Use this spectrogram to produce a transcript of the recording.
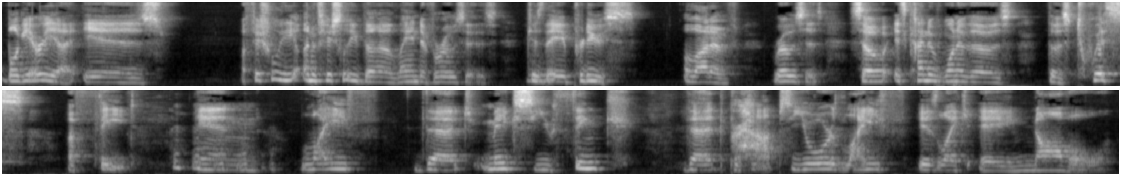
Bulgaria is officially, unofficially the land of roses because they produce a lot of roses. So, it's kind of one of those, those twists of fate in life that makes you think that perhaps your life is like a novel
